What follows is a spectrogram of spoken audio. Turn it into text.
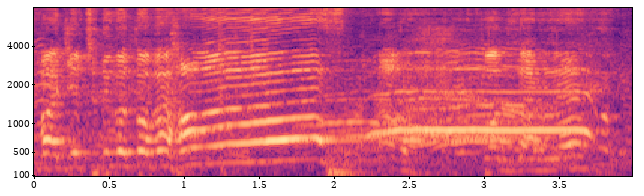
Dwa dziewczyny gotowe, hałas! Dobra, pod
